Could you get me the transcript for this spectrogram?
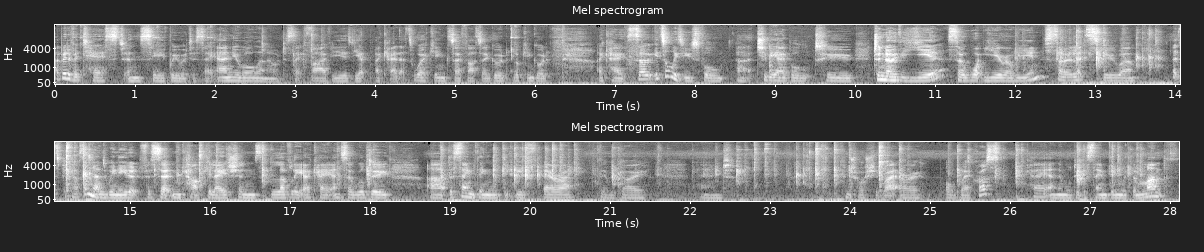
a bit of a test and see if we were to say annual and I were to say five years. Yep, okay, that's working. So far, so good, looking good. Okay, so it's always useful uh, to be able to to know the year. So what year are we in? So let's do um, let's pick up. Sometimes we need it for certain calculations. Lovely. Okay, and so we'll do uh, the same thing with the if error. There we go, and Control Shift right arrow all the way across. Okay, and then we'll do the same thing with the month.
